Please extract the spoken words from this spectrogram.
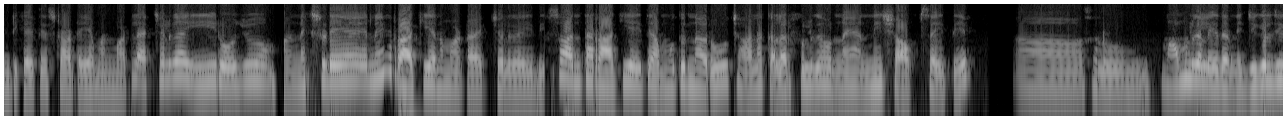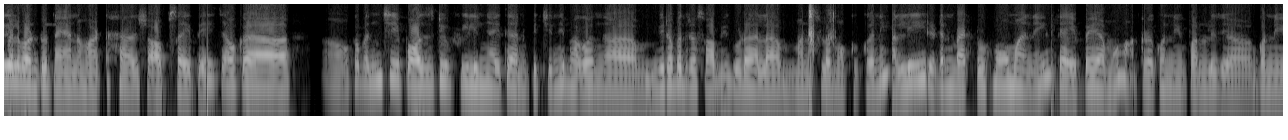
ఇంటికి అయితే స్టార్ట్ అయ్యామన్నమాట. యాక్చువల్గా ఈ రోజు నెక్స్ట్ డేనే రాఖీ అన్నమాట యాక్చువల్గా ఇది. సో అంత రాఖీ అయితే అమ్ముతున్నారు. చాలా కలర్ఫుల్గా ఉన్నాయి అన్ని షాప్స్ అయితే. అసలు మామూలుగా లేదండి. జిగలు జిగలు అంటున్నాయి అన్నమాట షాప్స్ అయితే. ఒక ఒక మంచి పాజిటివ్ ఫీలింగ్ అయితే అనిపించింది. భగవన్ వీరభద్ర స్వామి కూడా అలా మనసులో మొక్కుకొని మళ్ళీ రిటర్న్ బ్యాక్ టు హోమ్ అని అయితే అయిపోయాము. అక్కడ కొన్ని పనులు కొన్ని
